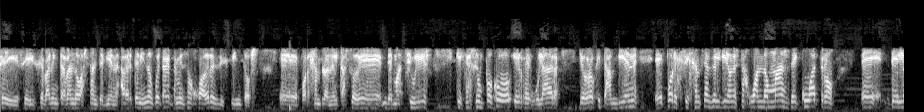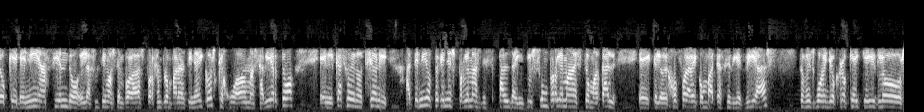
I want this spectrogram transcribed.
Sí, sí, se van integrando bastante bien. A ver, teniendo en cuenta que también son jugadores distintos. Eh, por ejemplo, en el caso de, de Machulis, quizás un poco irregular. Yo creo que también, eh, por exigencias del guion, está jugando más de cuatro eh, de lo que venía haciendo en las últimas temporadas, por ejemplo, en Panathinaikos, que jugaba más abierto. En el caso de Nocioni, ha tenido pequeños problemas de espalda, incluso un problema estomacal eh, que lo dejó fuera de combate hace 10 días. Entonces, bueno, yo creo que hay que irlos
